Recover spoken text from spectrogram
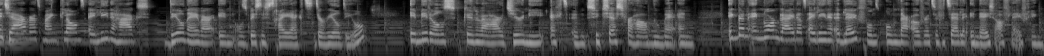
dit jaar werd mijn klant Eline Haaks deelnemer in ons business traject The Real Deal. Inmiddels kunnen we haar journey echt een succesverhaal noemen. En ik ben enorm blij dat Eline het leuk vond om daarover te vertellen in deze aflevering.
